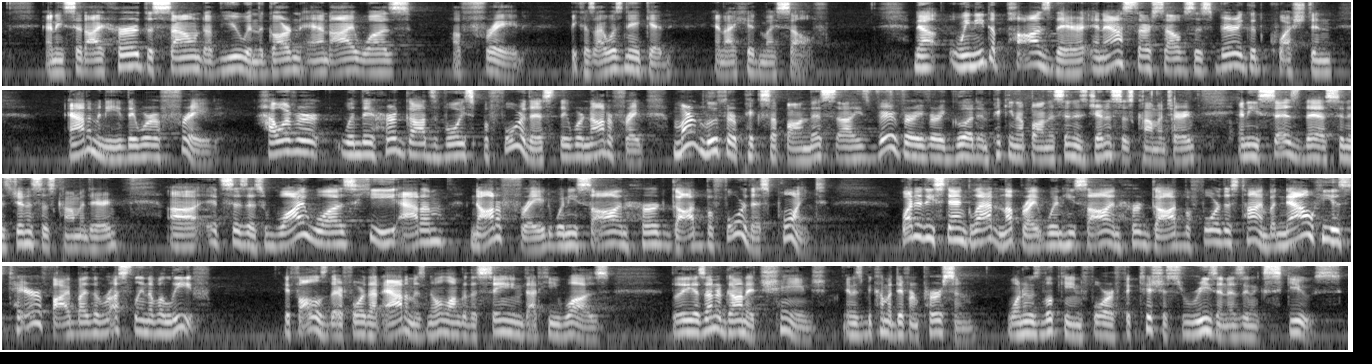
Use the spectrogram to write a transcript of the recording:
And he said, I heard the sound of you in the garden, and I was afraid, because I was naked, and I hid myself. Now, we need to pause there and ask ourselves this very good question Adam and Eve, they were afraid. However, when they heard God's voice before this, they were not afraid. Martin Luther picks up on this. Uh, he's very, very, very good in picking up on this in his Genesis commentary. And he says this in his Genesis commentary. Uh, it says this Why was he, Adam, not afraid when he saw and heard God before this point? Why did he stand glad and upright when he saw and heard God before this time? But now he is terrified by the rustling of a leaf. It follows, therefore, that Adam is no longer the same that he was, but he has undergone a change and has become a different person, one who is looking for a fictitious reason as an excuse.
